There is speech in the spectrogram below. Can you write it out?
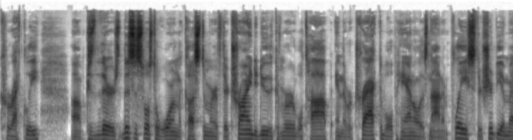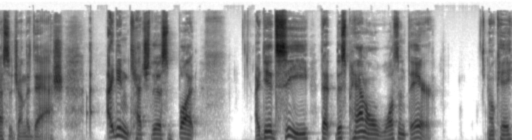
correctly because uh, there's this is supposed to warn the customer if they're trying to do the convertible top and the retractable panel is not in place. There should be a message on the dash. I didn't catch this, but I did see that this panel wasn't there. Okay.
